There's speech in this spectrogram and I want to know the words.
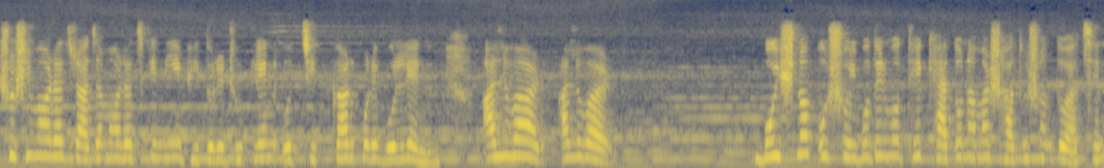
শশী মহারাজ রাজা মহারাজকে নিয়ে ভিতরে ঢুকলেন ও চিৎকার করে বললেন, আলওয়ার আলওয়ার! বৈষ্ণব ও শৈবদের মধ্যে খ্যাতনামা সাধুসন্ত আছেন।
